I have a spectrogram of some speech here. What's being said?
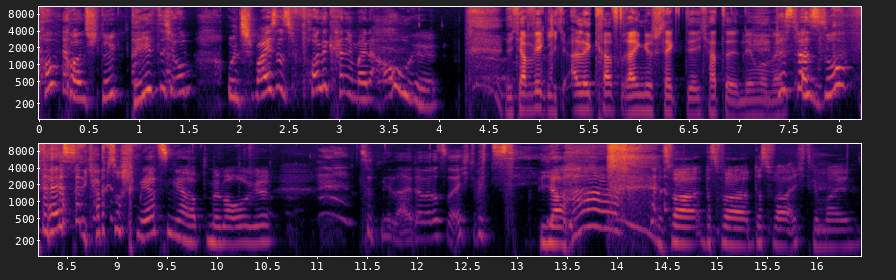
Popcornstück, dreht sich um und schmeißt es volle Kanne in mein Auge. Ich habe wirklich alle Kraft reingesteckt, die ich hatte in dem Moment. Das war so fest. Ich habe so Schmerzen gehabt in meinem Auge. Tut mir leid, aber das war echt witzig. Ja, das war, das war, das war echt gemein.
